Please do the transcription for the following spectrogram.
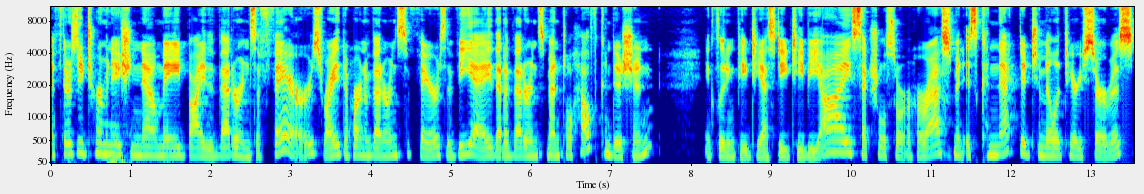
if there's a determination now made by the Veterans Affairs, right, Department of Veterans Affairs, the VA, that a veteran's mental health condition including PTSD, TBI, sexual assault or harassment, is connected to military service.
